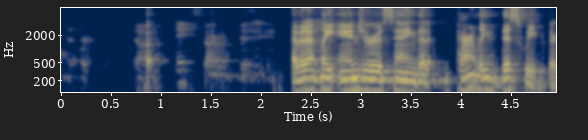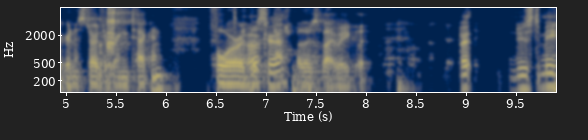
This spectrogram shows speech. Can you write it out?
in the thirteenth, so I think starting this week. Evidently, Andrew is saying that apparently this week they're going to start to bring Tekken for the Okay. Smash Brothers bi-weekly. News to me.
